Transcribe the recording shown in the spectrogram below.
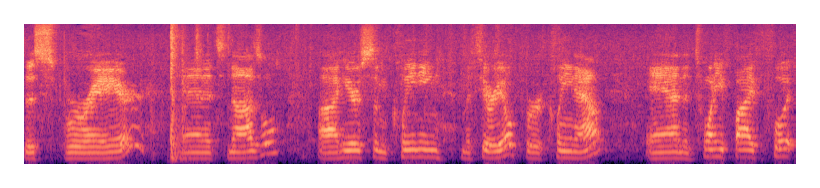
the sprayer and its nozzle. Uh, here's some cleaning material for clean out and a 25 foot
